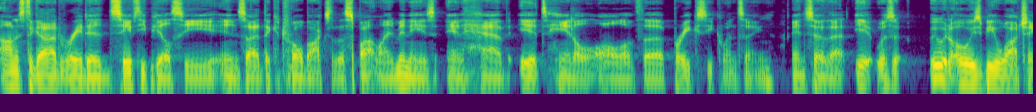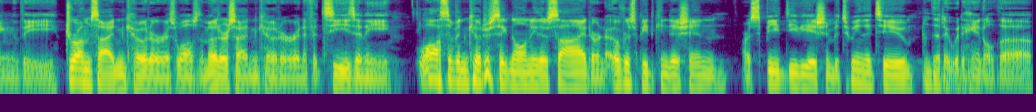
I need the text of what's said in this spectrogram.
honest to God rated safety PLC inside the control box of the Spotline Minis and have it handle all of the brake sequencing. And so that it was we would always be watching the drum side encoder as well as the motor side encoder. And if it sees any loss of encoder signal on either side or an overspeed condition or speed deviation between the two, that it would handle the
